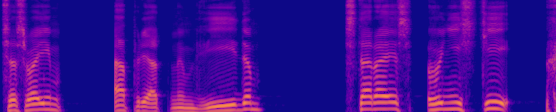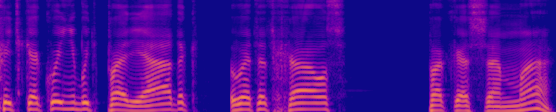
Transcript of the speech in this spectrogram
со своим опрятным видом, стараясь внести хоть какой-нибудь порядок в этот хаос, пока сама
